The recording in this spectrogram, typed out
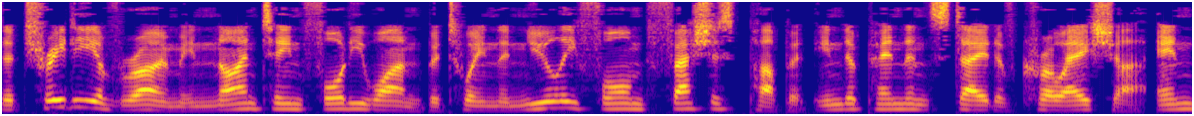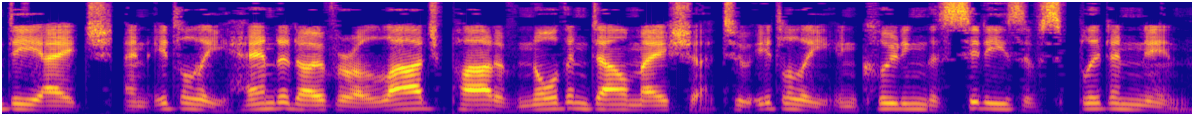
The Treaty of Rome in 1941 between the newly formed fascist puppet independent state of Croatia (NDH) and Italy handed over a large part of northern Dalmatia to Italy including the cities of Split and Nin.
